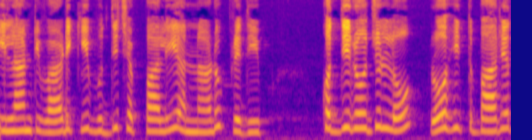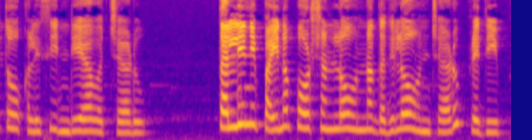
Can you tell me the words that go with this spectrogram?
ఇలాంటి వాడికి బుద్ధి చెప్పాలి అన్నాడు ప్రదీప్. కొద్ది రోజుల్లో రోహిత్ భార్యతో కలిసి ఇండియా వచ్చాడు. తల్లిని పైన పోర్షన్లో ఉన్న గదిలో ఉంచాడు ప్రదీప్.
